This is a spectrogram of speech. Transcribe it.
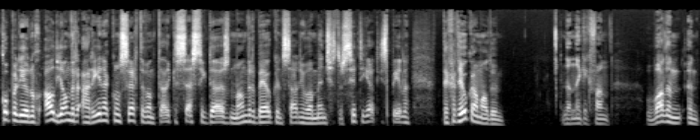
koppel je nog al die andere arenaconcerten van telkens 60.000 man erbij, ook een stadion van Manchester City gaat spelen. Dat gaat hij ook allemaal doen. Dan denk ik van, wat een, een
